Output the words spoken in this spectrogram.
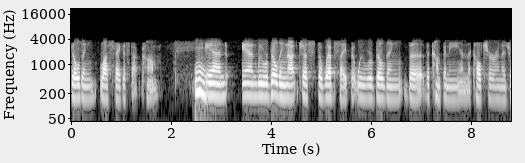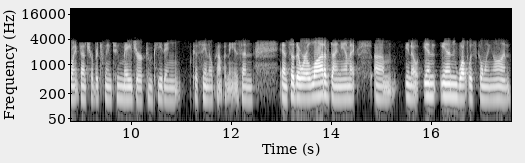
building LasVegas.com, mm. and and we were building not just the website, but we were building the the company and the culture and a joint venture between two major competing casino companies. And and so there were a lot of dynamics um, you know in in what was going on.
